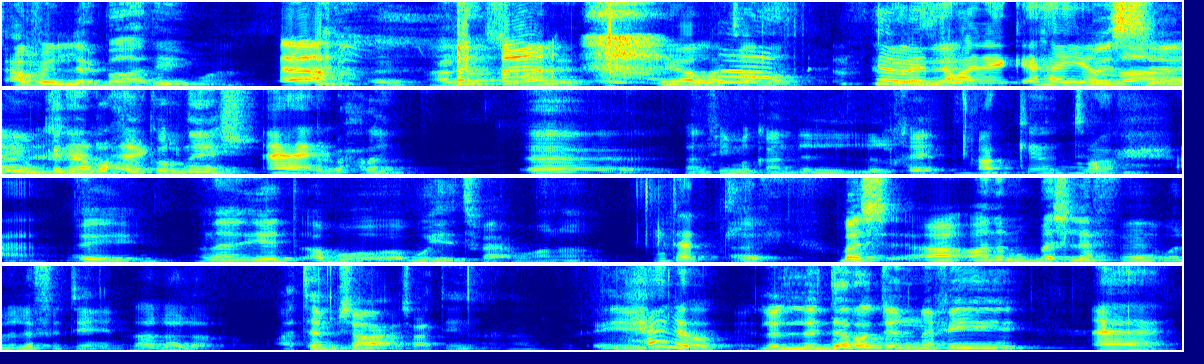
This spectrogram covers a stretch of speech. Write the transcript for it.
تعرفين اللعبة هذه؟ ما- آه، آه، هذه شرى لي. يلا تفضل. فهمت. عليك. هيا بس يوم كنا نروح. الكورنيش إيه. في البحرين. آه في مكان لل- للخيل okay تروح. آه، اي أنا يد أبو أبوي يدفع وأنا. أنت بس آه أنا مو بس لفة ولا لفتين. لا لا لا. أتم ساعة ساعتين. إيه. حلو. لدرجة إن في إيه.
